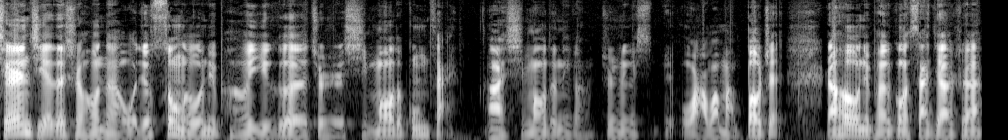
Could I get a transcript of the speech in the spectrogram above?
情人节的时候呢，我就送了我女朋友一个就是洗猫的公仔啊，洗猫的那个就是那个娃娃嘛，抱枕。然后我女朋友跟我撒娇说：“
